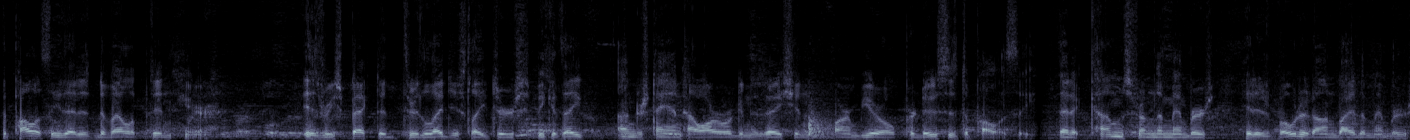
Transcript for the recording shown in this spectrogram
The policy that is developed in here is respected through the legislatures because they understand how our organization, Farm Bureau, produces the policy. That it comes from the members, it is voted on by the members,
